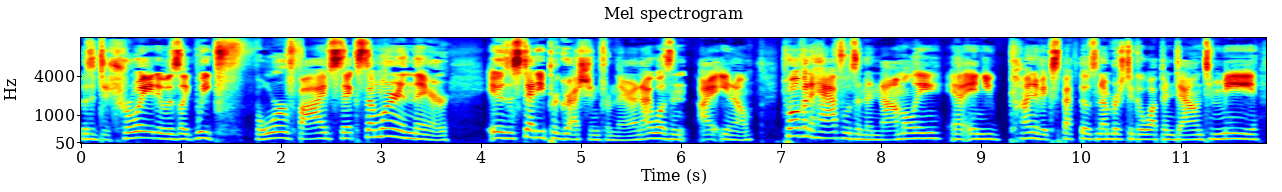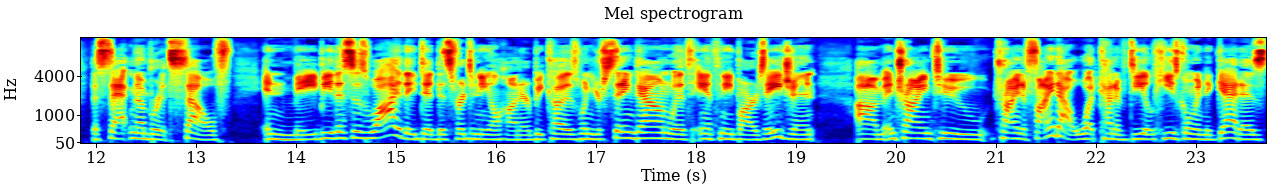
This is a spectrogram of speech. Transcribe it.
Was it Detroit? It was like week four, five, six, somewhere in there. It was a steady progression from there. And I wasn't, I, you know, 12 and a half was an anomaly and, and you kind of expect those numbers to go up and down. To me, the sack number itself, and maybe this is why they did this for Danielle Hunter, because when you're sitting down with Anthony Barr's agent, um, and trying to trying to find out what kind of deal he's going to get as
